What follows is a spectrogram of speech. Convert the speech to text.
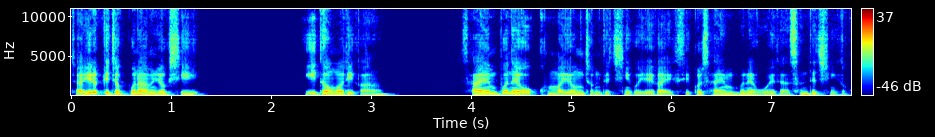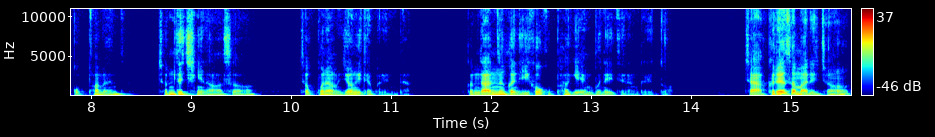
자, 이렇게 적분하면 역시 이 덩어리가 4n분의 5, 0 점대칭이고 얘가 x 이퀄 4n분의 5에 대한 선대칭이니까 곱하면 점대칭이 나와서 적분하면 0이 돼버립니다. 그럼 남는 건 이거 곱하기 n분의 1이 되는 거예요, 또. 자, 그래서 말이죠.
